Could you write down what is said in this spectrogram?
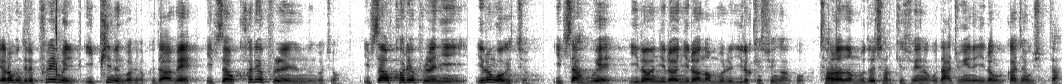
여러분들의 프레임을 입히는 거예요. 그 다음에 입사 후 커리어 플랜을 넣는 거죠. 입사 후 커리어 플랜이 이런 거겠죠. 입사 후에 이런 이런 이런 업무를 이렇게 수행하고 저런 업무도 저렇게 수행하고 나중에는 이런 것까지 하고 싶다.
